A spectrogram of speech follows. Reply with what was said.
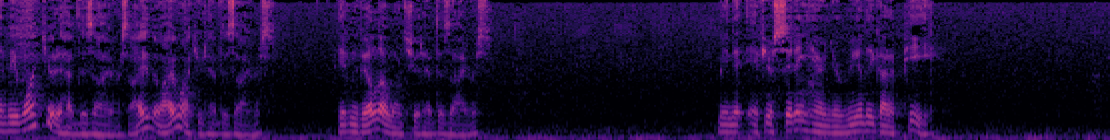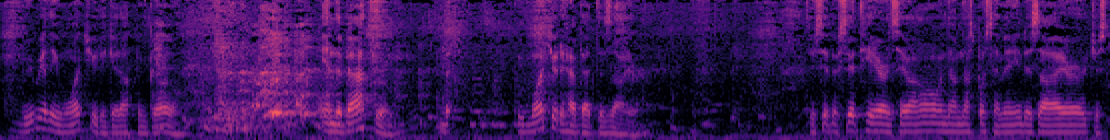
And we want you to have desires. I I want you to have desires. Hidden Villa wants you to have desires. I mean, if you're sitting here and you really got to pee, we really want you to get up and go in the bathroom. We want you to have that desire. To sit, to sit here and say, oh, no, I'm not supposed to have any desire, just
